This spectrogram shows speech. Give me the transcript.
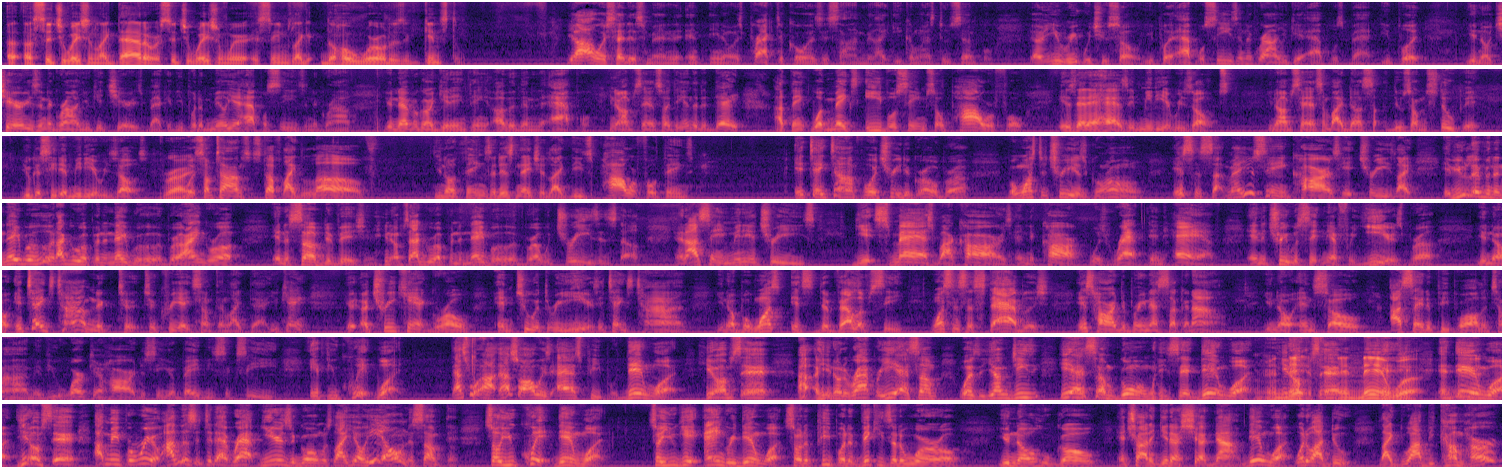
a, a situation like that, or a situation where it seems like the whole world is against them? Yeah, I always say this, man, and, and, you know, as practical as it sounds, like, e, that's too simple. Uh, You reap what you sow. You put apple seeds in the ground, you get apples back. You put, you know, cherries in the ground, you get cherries back. If you put a million apple seeds in the ground, you're never going to get anything other than an apple. You know what I'm saying? So at the end of the day, I think what makes evil seem so powerful is that it has immediate results. You know what I'm saying? Somebody does do something stupid, you can see the immediate results. Right. But sometimes stuff like love, you know, things of this nature, like these powerful things, it take time for a tree to grow, bro. But once the tree is grown, it's a man. You seen cars hit trees. Like if you live in a neighborhood, I grew up in a neighborhood, bro. I ain't grew up in a subdivision. You know what I'm saying? I grew up in the neighborhood, bro, with trees and stuff. And I seen many of trees get smashed by cars, and the car was wrapped in half, and the tree was sitting there for years, bro. You know, it takes time to, to, to create something like that. You can't, a tree can't grow in two or three years. It takes time, you know, but once it's developed, see, once it's established, it's hard to bring that sucker down, you know, and so I say to people all the time, if you're working hard to see your baby succeed, if you quit, what? That's what I, that's what I always ask people. Then what? You know what I'm saying? Uh, you know, the rapper, he had some, was it Young Jeezy? He had something going when he said, then what? And you know then- what I'm saying? and then what? and then what? You know what I'm saying? I mean, for real. I listened to that rap years ago and was like, yo, he owned to something. So you quit, then what? So you get angry, then what? So the people, the Vickies of the world, you know, who go and try to get us shut down, then what? What do I do? Like, do I become her?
